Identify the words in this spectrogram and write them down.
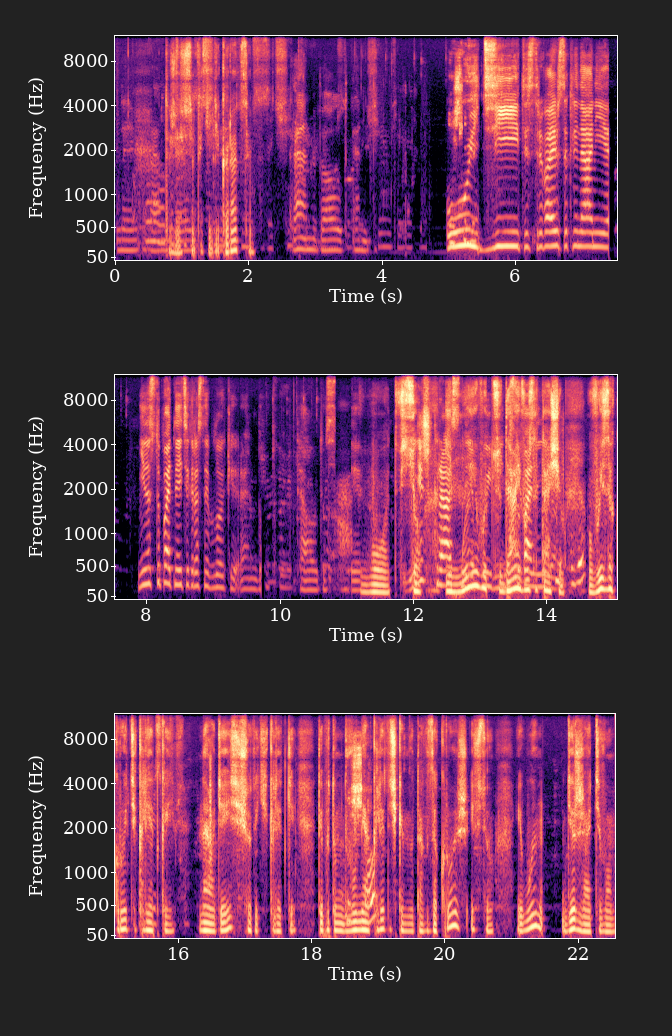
Это же всё-таки декорации. Уйди, ты срываешь заклинание. Не наступать на эти красные блоки. Вот, все. И мы вот сюда его затащим. Вы закройте клеткой. На, у тебя есть еще такие клетки? Ты потом двумя клеточками вот так закроешь, и все. И будем держать его.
